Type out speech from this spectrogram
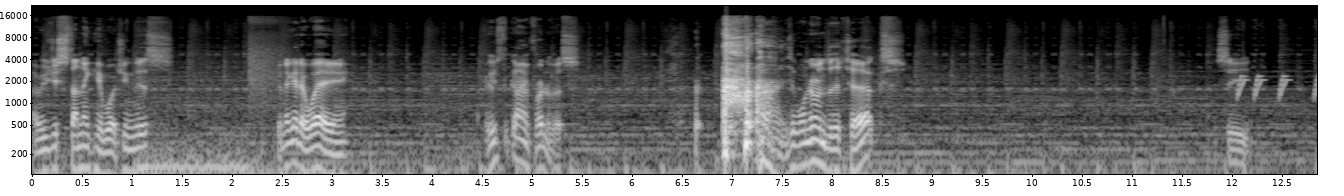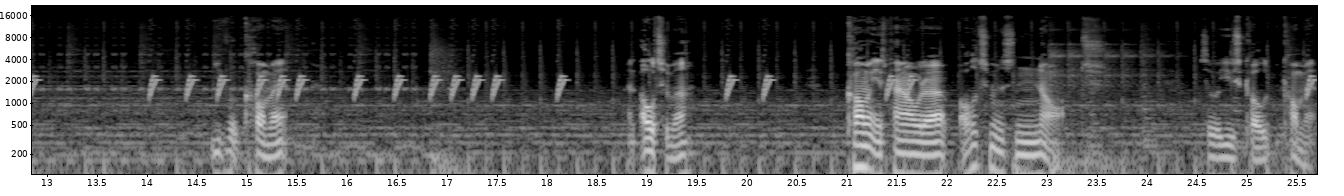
Are we just standing here watching this? Gonna get away. Who's the guy in front of us? Is it one of the Turks? Let's see. Got Comet. And Ultima. Comet is powered up. Ultima's not. So we'll use Cold Comet.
